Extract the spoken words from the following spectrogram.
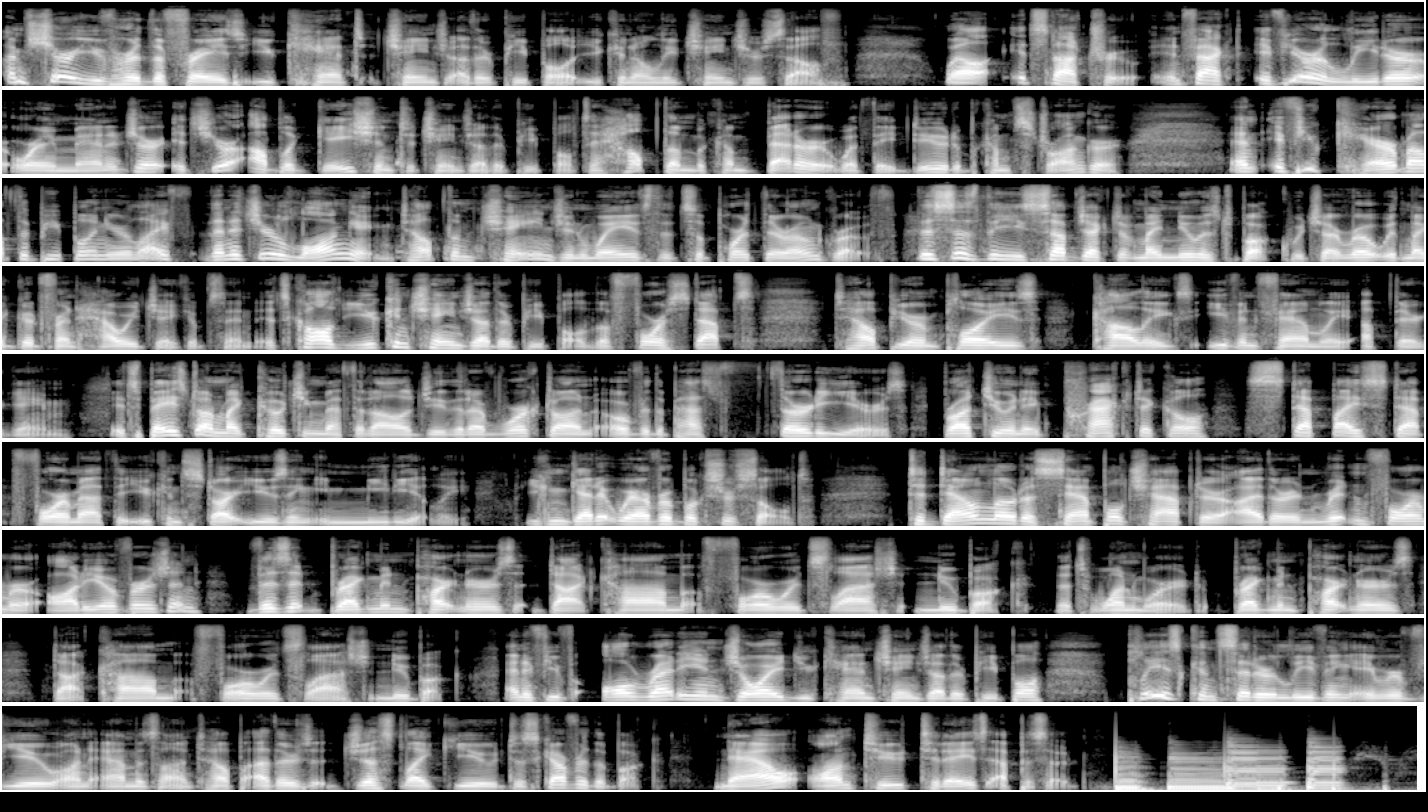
I'm sure you've heard the phrase, you can't change other people, you can only change yourself. Well, it's not true. In fact, if you're a leader or a manager, it's your obligation to change other people, to help them become better at what they do, to become stronger. And if you care about the people in your life, then it's your longing to help them change in ways that support their own growth. This is the subject of my newest book, which I wrote with my good friend Howie Jacobson. It's called You Can Change Other People The Four Steps to Help Your Employees colleagues, even family up their game. It's based on my coaching methodology that I've worked on over the past 30 years, brought to you in a practical, step by step format that you can start using immediately. You can get it wherever books are sold. To download a sample chapter, either in written form or audio version, visit bregmanpartners.com forward slash new book. That's one word, bregmanpartners.com forward slash new book. And if you've already enjoyed You Can Change Other People, please consider leaving a review on Amazon to help others just like you discover the book. Now, on to today's episode.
